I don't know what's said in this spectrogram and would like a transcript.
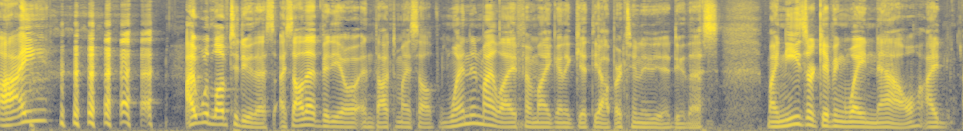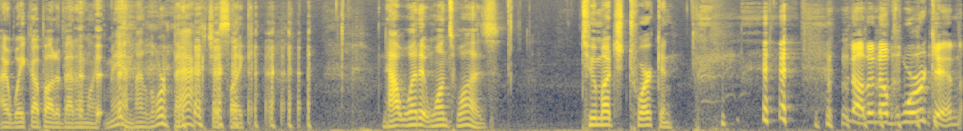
I I would love to do this. I saw that video and thought to myself, when in my life am I going to get the opportunity to do this? My knees are giving way now. I I wake up out of bed I'm like, man, my lower back just like not what it once was. Too much twerking. not enough working.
